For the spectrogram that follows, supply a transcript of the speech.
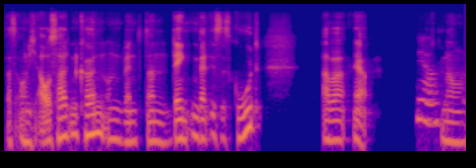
das auch nicht aushalten können und wenn dann denken, dann ist es gut. Aber ja, ja. Genau,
